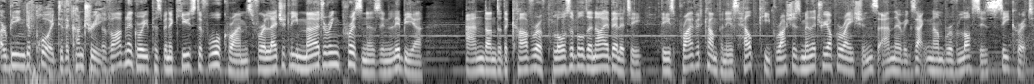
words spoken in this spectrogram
are being deployed to the country. The Wagner Group has been accused of war crimes for allegedly murdering prisoners in Libya. And under the cover of plausible deniability, these private companies help keep Russia's military operations and their exact number of losses secret.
